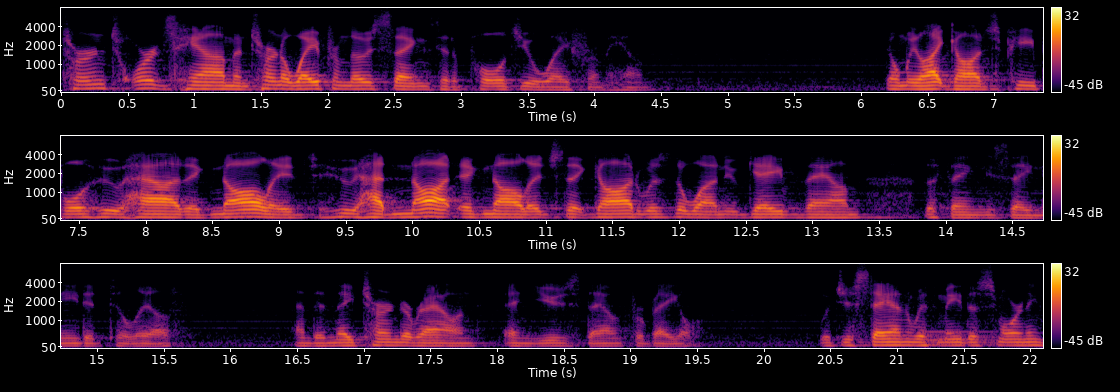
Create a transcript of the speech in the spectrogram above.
Turn towards Him and turn away from those things that have pulled you away from Him. Don't we like God's people who had acknowledged, who had not acknowledged that God was the one who gave them the things they needed to live? And then they turned around and used them for Baal. Would you stand with me this morning?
